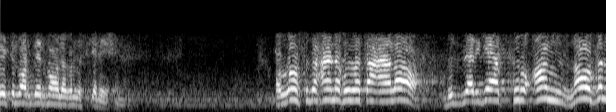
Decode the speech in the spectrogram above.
e'tibor bermoqligimiz kerak shuni alloh subhanahu va taolo bizlarga qur'on nozil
